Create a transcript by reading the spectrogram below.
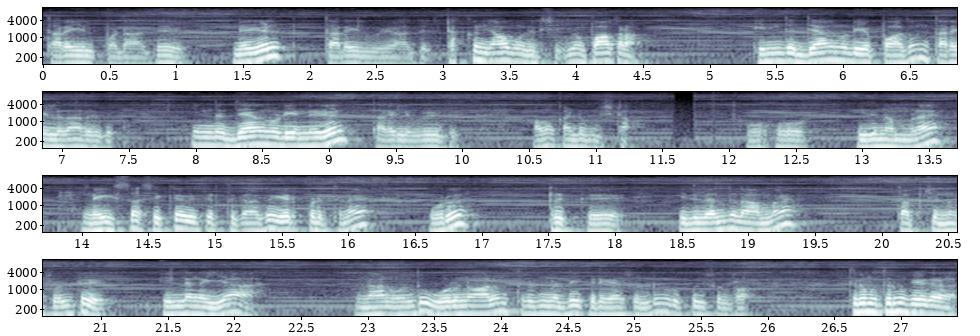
தரையில் படாது நிழல் தரையில் விழாது. டக்குன்னு ஞாபகம் வந்துடுச்சு இவன் பார்க்குறான் இந்த தேவனுடைய பாதம் தரையில் தான் இருக்குது. இந்த தேவனுடைய நிழல் தரையில் விழுது. அவன் கண்டுபிடிச்சிட்டான். ஓஹோ இது நம்மளை நைஸாக சிக்க வைக்கிறதுக்காக ஏற்படுத்தின ஒரு ட்ரிக்கு. இதுலேருந்து நாம் தப்பிச்சிடணும் சொல்லிட்டு இல்லைங்க ஐயா நான் வந்து ஒரு நாளும் திருடினதே கிடையாது சொல்லிட்டு ஒரு பொய் சொல்கிறான் திரும்ப திரும்ப கேட்குறாங்க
